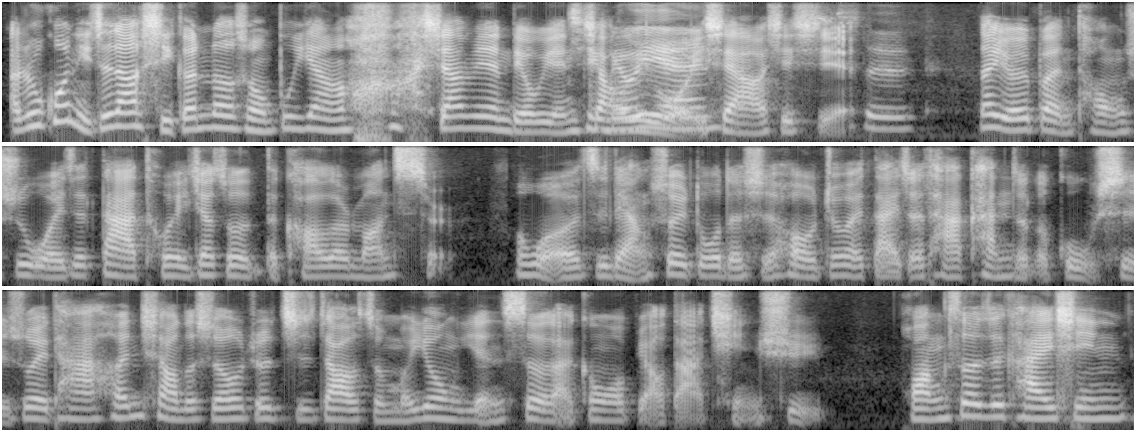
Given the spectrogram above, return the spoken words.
啊。如果你知道喜跟乐什么不一样的话，下面留言教育我一下哦，谢谢。是那有一本童书我一直大推，叫做《The Color Monster》。我儿子两岁多的时候，就会带着他看这个故事，所以他很小的时候就知道怎么用颜色来跟我表达情绪。黄色是开心，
